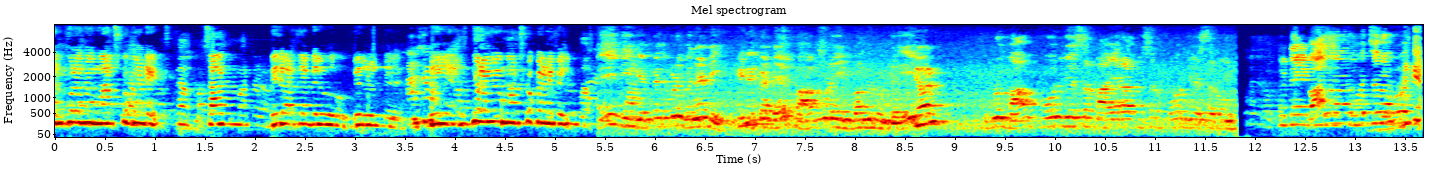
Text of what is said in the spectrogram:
అనుకూలంగా మార్చుకోకండి. సార్ మీరు అట్లా మీరు మీరు మీ అనుకూలంగా మార్చుకోకండి మీరు. చెప్పేది కూడా వినండి. ఎందుకంటే మాకు కూడా ఇబ్బందులు ఉంటాయి. ఇప్పుడు మాకు ఫోన్ చేస్తారు మా ఆఫీసర్ ఫోన్ చేస్తారు. ఒక్కటే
